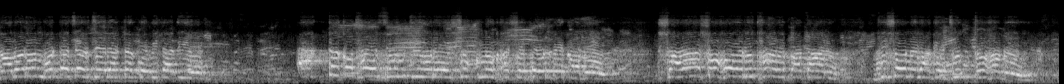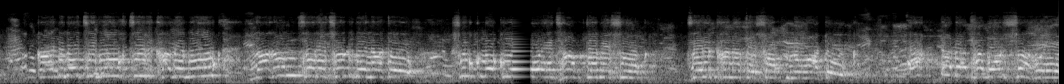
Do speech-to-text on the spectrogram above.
নবরণ ভট্টাচার্যের একটা কবিতা দিয়ে। একটা কথায় ফুলকি উড়ে শুকনো ঘাসে পড়বে কবে? সারা শহর উথাল পাতাল, ভীষণ রাগে যুদ্ধ হবে। কাটবে চিবুক চির খাবে মুখ লাগাম ছেড়ে ছুটবে নাটক। শুকনো কুয়োয় ঝাঁপ দেবে সুখ জেলখানাতে স্বপ্ন আটক। একটা ব্যথা বর্ষা হয়ে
